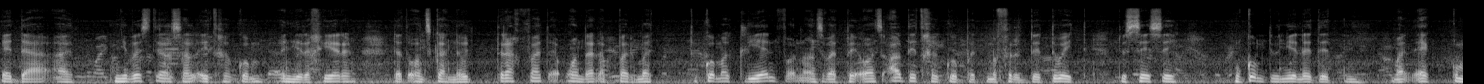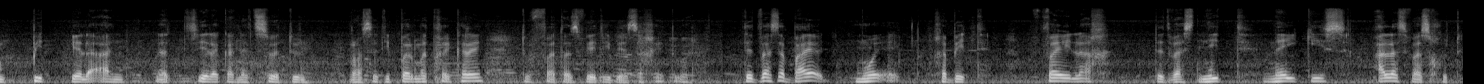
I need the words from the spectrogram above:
het daar 'n nuwe stelsel uitgekom in die regering dat ons kan nou terugvat onder 'n permit. Toe kom 'n kliënt van ons wat by ons altyd gekoop het, mevrou De Toit. Toe sê sy, "Hoekom doen julle dit nie?" Want ek kom bied julle aan dat julle kan dit so doen. Ons het die permit gekry, toe vat ons weer die besigheid oor. Dit was 'n baie mooi gebied. Veilig. Dit was nuut, netjies, alles was goed.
